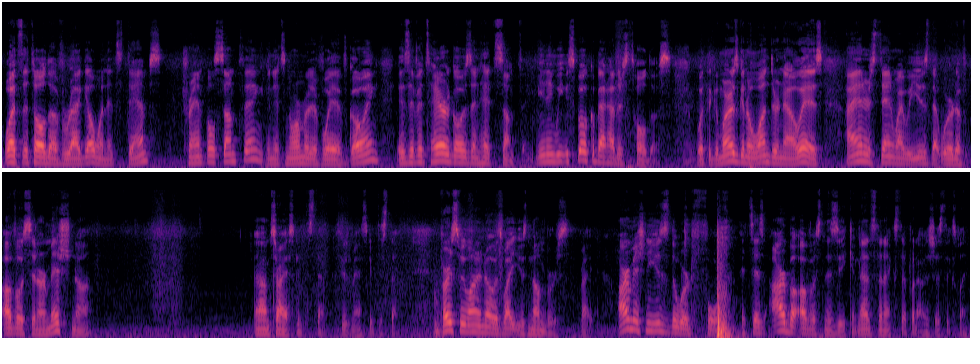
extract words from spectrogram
What's the told of regel when it stamps? Trample something in its normative way of going is if its hair goes and hits something. Meaning, we, spoke about how this told us. What the Gemara is going to wonder now is I understand why we use that word of avos in our Mishnah. I'm um, sorry, I skipped a step. Excuse me, I skipped a step. First, we want to know is why you use numbers, right? Our Mishnah uses the word four. It says arba avos nezikin. That's the next step, what I was just explaining.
